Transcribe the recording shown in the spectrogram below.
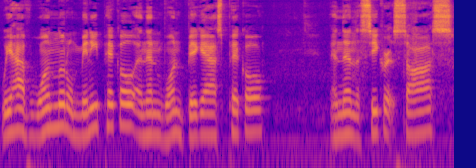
We have one little mini pickle and then one big ass pickle, and then the secret sauce.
